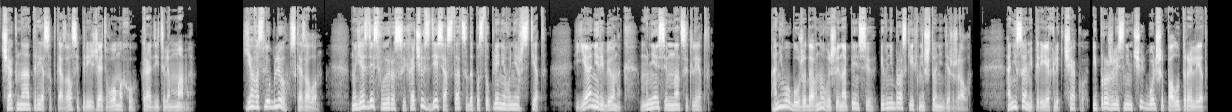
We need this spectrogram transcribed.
Чак наотрез отказался переезжать в Омаху к родителям мамы. «Я вас люблю», — сказал он, — «но я здесь вырос и хочу здесь остаться до поступления в университет. Я не ребенок, мне 17 лет. Они оба уже давно вышли на пенсию, и в Небраске их ничто не держало. Они сами переехали к Чаку и прожили с ним чуть больше полутора лет,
